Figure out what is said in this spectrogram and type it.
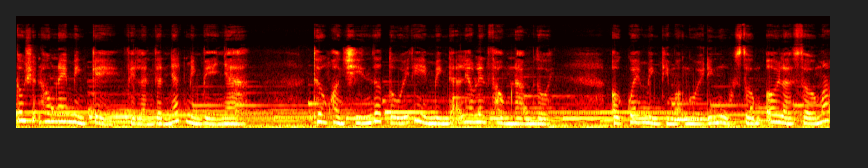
Câu chuyện hôm nay mình kể về lần gần nhất mình về nhà. Thường khoảng 9 giờ tối thì mình đã leo lên phòng nằm rồi ở quê mình thì mọi người đi ngủ sớm ơi là sớm á.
